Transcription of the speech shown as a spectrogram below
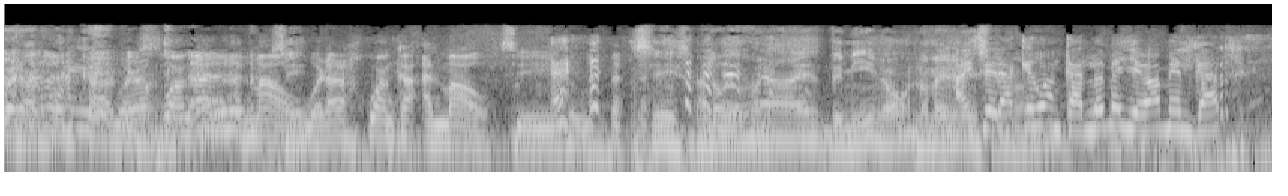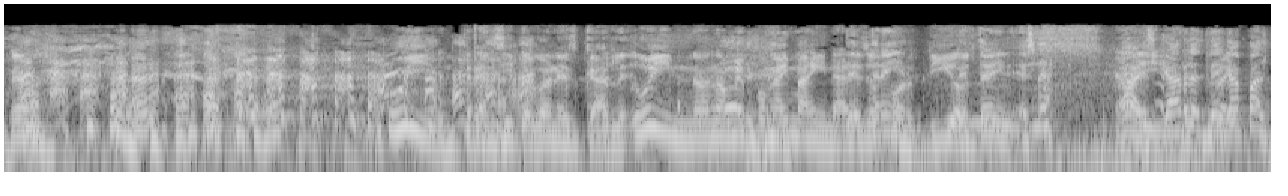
Where are Juan Carlos? Juanca and Mao? Sí. Where are Juanca and Mao? Sí, uy. Sí, no dijo nada de, de mí, no, no me Ay, ¿será que Juan Carlos me lleva a Melgar? Uy, un trencito con Scarlett. Uy, no, no me ponga a imaginar De eso, por Dios. Ay, Scarlett, venga tren, para el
